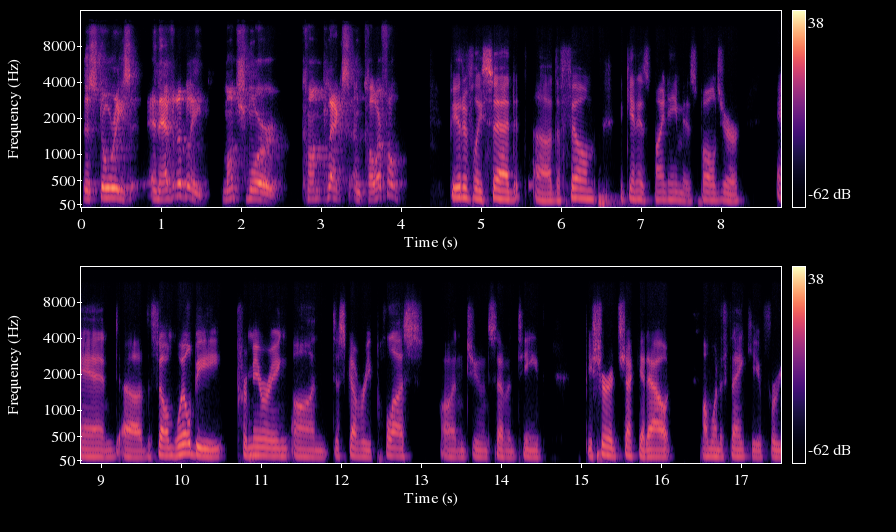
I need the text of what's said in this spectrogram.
the story's inevitably much more complex and colorful beautifully said. Uh, the film again is my name is bulger and uh, the film will be premiering on discovery plus on june 17th be sure to check it out. I want to thank you for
